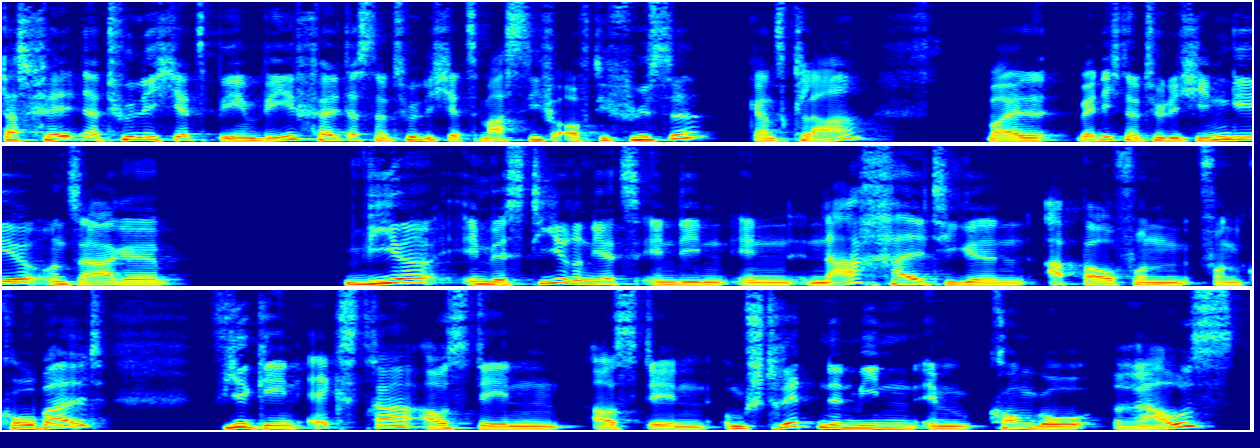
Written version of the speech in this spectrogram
das fällt natürlich jetzt, BMW fällt das natürlich jetzt massiv auf die Füße, ganz klar. Weil wenn ich natürlich hingehe und sage, wir investieren jetzt in den in nachhaltigen Abbau von, von Kobalt, wir gehen extra aus den, aus den umstrittenen Minen im Kongo raus,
